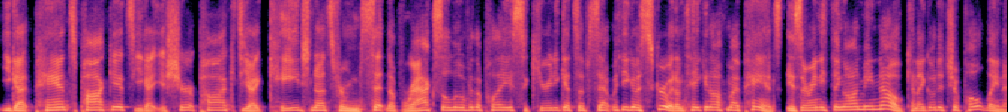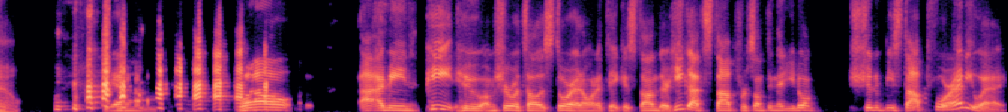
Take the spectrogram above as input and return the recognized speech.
You got pants pockets. You got your shirt pockets. You got cage nuts from setting up racks all over the place. Security gets upset with you. Go screw it. I'm taking off my pants. Is there anything on me? No. Can I go to Chipotle now? yeah. Well, I mean, Pete, who I'm sure will tell his story. I don't want to take his thunder. He got stopped for something that you don't shouldn't be stopped for anyway.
